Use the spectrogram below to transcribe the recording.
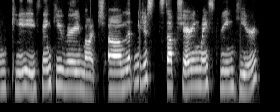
Okay, thank you very much. Um, let me just stop sharing my screen here.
